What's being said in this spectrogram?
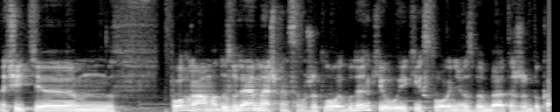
Значить, ем, Програма дозволяє мешканцям житлових будинків, у яких створені ОСББ та ЖБК,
